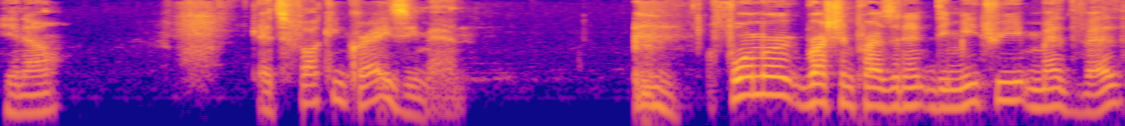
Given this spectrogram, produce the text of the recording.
You know? It's fucking crazy, man. Former Russian President Dmitry Medvedev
